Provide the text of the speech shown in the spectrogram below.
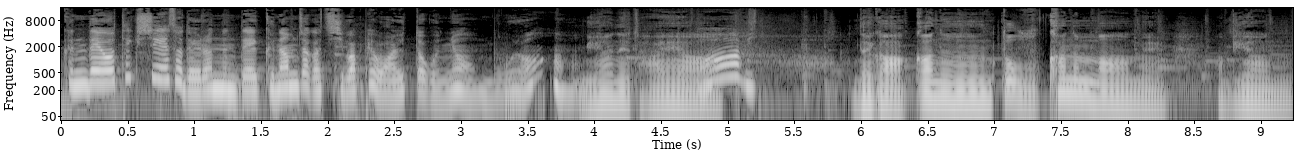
근데요 택시에서 내렸는데 그 남자가 집 앞에 와 있더군요. 뭐야? 미안해 다혜야 아, 미... 내가 아까는 또 욱하는 마음에 아 미안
